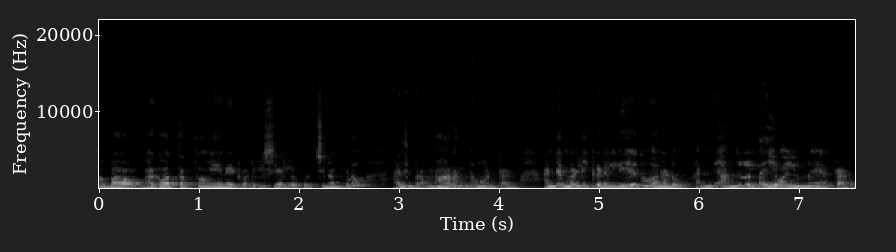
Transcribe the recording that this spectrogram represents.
భగవతత్వం అనేటువంటి విషయంలోకి వచ్చినప్పుడు అది బ్రహ్మానందం అంటాడు. అంటే మళ్ళీ ఇక్కడ లేదు అనడు. అన్ని అందులో లయమై ఉన్నాయి అంటాడు.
